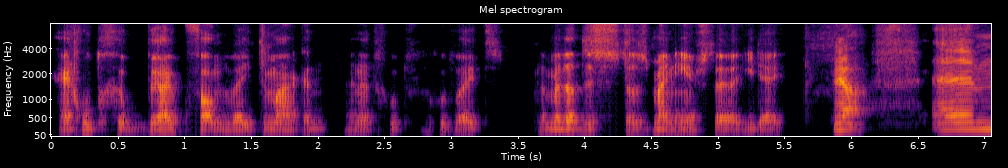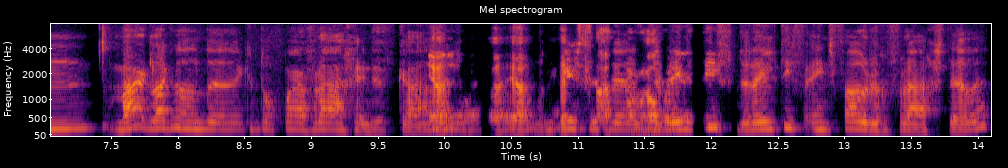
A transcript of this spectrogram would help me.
er goed gebruik van weet te maken. En het goed, goed weet. Maar dat is, dat is mijn eerste idee. Ja, um, maar laat ik dan, de, ik heb nog een paar vragen in dit kader. Ja, ja, ja. Eerst de, de, relatief, de relatief eenvoudige vraag stellen.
